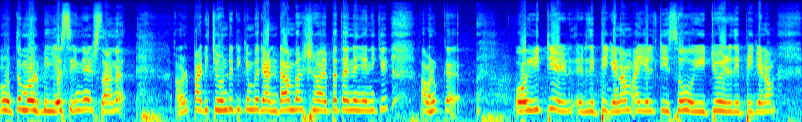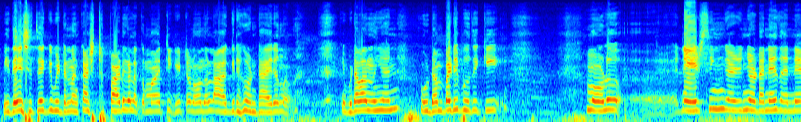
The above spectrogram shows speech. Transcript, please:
മൂത്ത മോൾ ബി. എസ്. സി. നേഴ്സാണ്. അവൾ പഠിച്ചുകൊണ്ടിരിക്കുമ്പോൾ രണ്ടാം വർഷമായപ്പോൾ തന്നെ എനിക്ക് അവൾക്ക് ഒ ഇ ടി എഴുതിപ്പിക്കണം I L T so O E T എഴുതിപ്പിക്കണം വിദേശത്തേക്ക് വിടണം കഷ്ടപ്പാടുകളൊക്കെ മാറ്റി കിട്ടണമെന്നുള്ള ആഗ്രഹം ഉണ്ടായിരുന്നു. ഇവിടെ വന്ന് ഞാൻ ഉടമ്പടി പുതുക്കി. മോൾ നേഴ്സിംഗ് കഴിഞ്ഞ ഉടനെ തന്നെ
